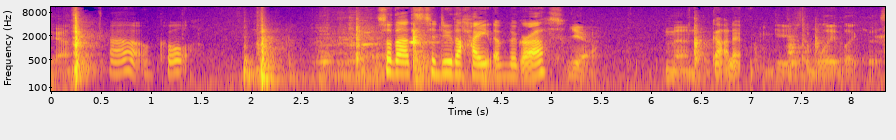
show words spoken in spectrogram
Yeah. Oh, cool. So that's to do the height of the grass. Yeah. And then Got it. engage the blade like this.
